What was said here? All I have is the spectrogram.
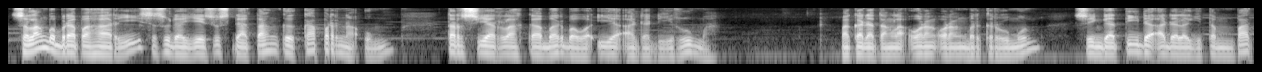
Selang beberapa hari sesudah Yesus datang ke Kapernaum, tersiarlah kabar bahwa ia ada di rumah. Maka datanglah orang-orang berkerumun, sehingga tidak ada lagi tempat,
